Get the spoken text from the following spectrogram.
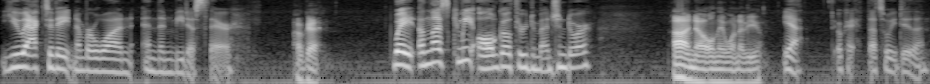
You activate number one and then meet us there. Okay. Wait, unless can we all go through Dimension Door? Uh, no, only one of you. Yeah. Okay, that's what we do then.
